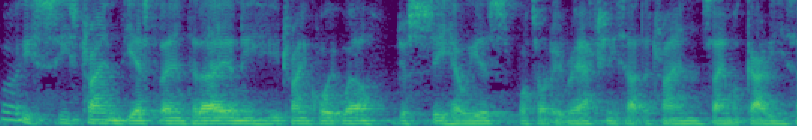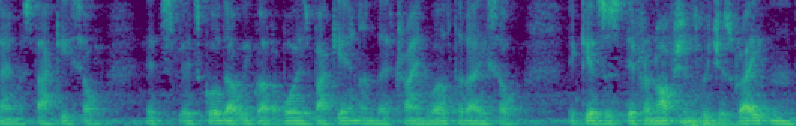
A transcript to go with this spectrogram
Well, he's, he's trained yesterday and today, and he, he trained quite well. Just see how he is, what sort of reaction he's had to training. And same with Gary, same with Stacky. So it's it's good that we've got the boys back in and they've trained well today. So it gives us different options, which is great, and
